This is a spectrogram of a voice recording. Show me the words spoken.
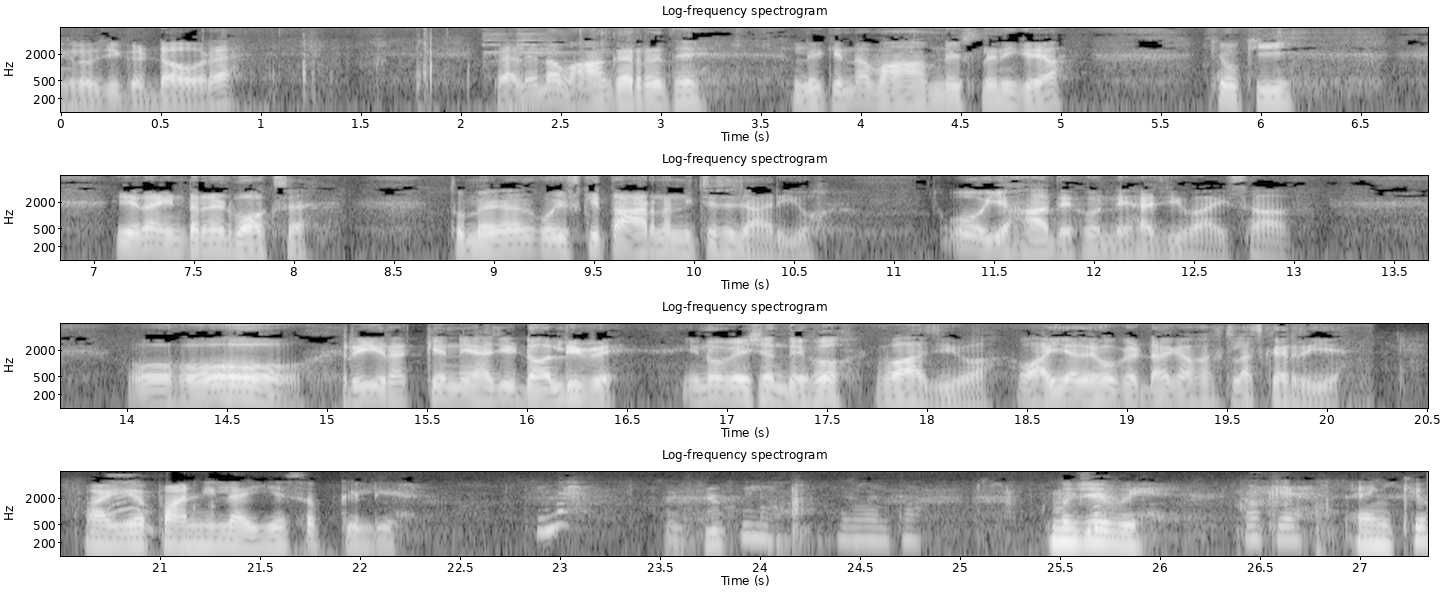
देख लो जी गड्ढा हो रहा है। पहले ना वहाँ कर रहे थे लेकिन ना वहाँ हमने इसलिए नहीं गया क्योंकि ये ना इंटरनेट बॉक्स है। तो मेरे कहा कोई इसकी तार ना नीचे से जा रही हो। ओ यहाँ देखो नेहा जी भाई साहब। ओहो री रख के नेहा जी डॉली पे। इनोवेशन देखो। वाह जी वाह। वो आइया देखो गड्ढा क्या फ़र्स्ट क्लास कर रही है। आइए पानी लाइए सबके लिए। थैंक यू मुझे भी। Okay. थैंक यू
